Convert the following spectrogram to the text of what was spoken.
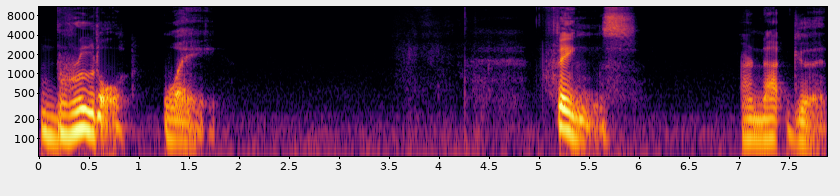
brutal way. Things are not good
